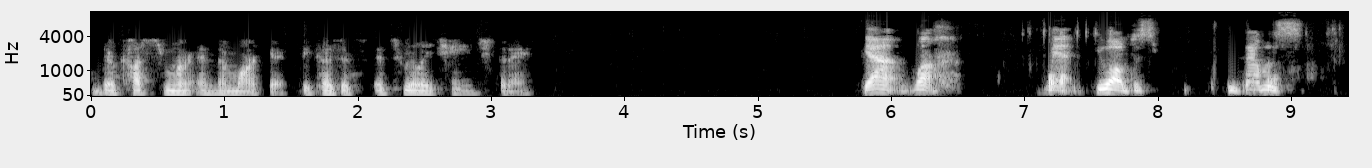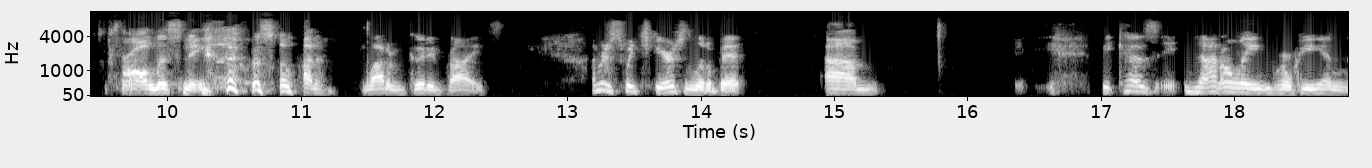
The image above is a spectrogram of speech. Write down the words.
their customer and their market because it's, it's really changed today. Yeah. Well, man, you all just, that was for all listening. that was a lot of, a lot of good advice. I'm going to switch gears a little bit. Um, because not only were we in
